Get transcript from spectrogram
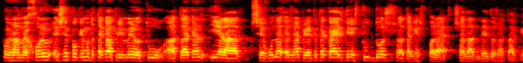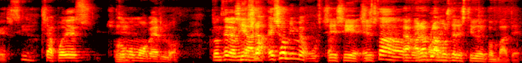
pues a lo mejor ese Pokémon te ataca primero, tú atacas, y a la segunda, o sea, primero te ataca él, tienes tú dos ataques para, o sea, darle dos ataques. Sí. O sea, puedes Sí. como moverlo. Entonces, a mí Sí, eso, ahora- eso a mí me gusta. Sí, es- está Ahora hablamos guay. del estilo de combate.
